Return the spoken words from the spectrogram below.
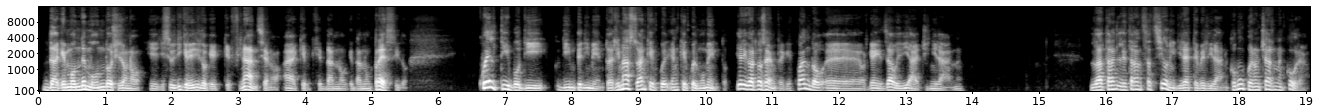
da che mondo è mondo ci sono gli istituti di credito che, che finanziano, eh, che, che, danno, che, danno, un prestito. Quel tipo di, di impedimento è rimasto anche in, que, anche in, quel momento. Io ricordo sempre che quando eh, organizzavo i viaggi in Iran, tra, le transazioni dirette per l'Iran comunque non c'erano ancora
